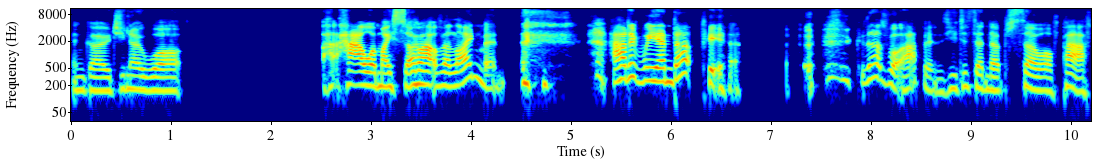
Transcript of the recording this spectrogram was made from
and go, do you know what? How am I so out of alignment? How did we end up here? Because that's what happens. You just end up so off path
